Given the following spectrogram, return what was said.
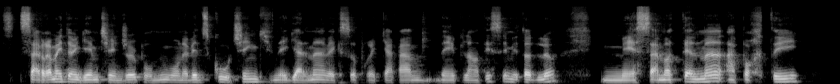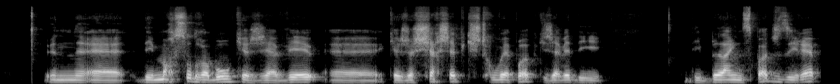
ça a vraiment été un game changer pour nous. On avait du coaching qui venait également avec ça pour être capable d'implanter ces méthodes-là, mais ça m'a tellement apporté une, euh, des morceaux de robots que j'avais, euh, que je cherchais puis que je trouvais pas, puis que j'avais des, des blind spots, je dirais,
